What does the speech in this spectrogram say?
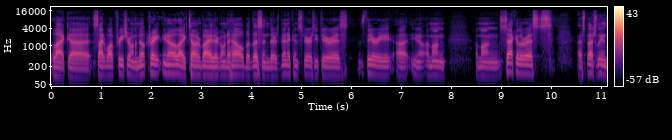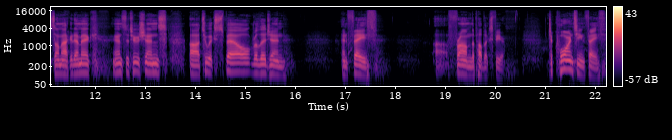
like a sidewalk preacher on the milk crate, you know, like tell everybody they're going to hell. But listen, there's been a conspiracy theorist theory, uh, you know, among among secularists, especially in some academic institutions, uh, to expel religion and faith uh, from the public sphere, to quarantine faith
